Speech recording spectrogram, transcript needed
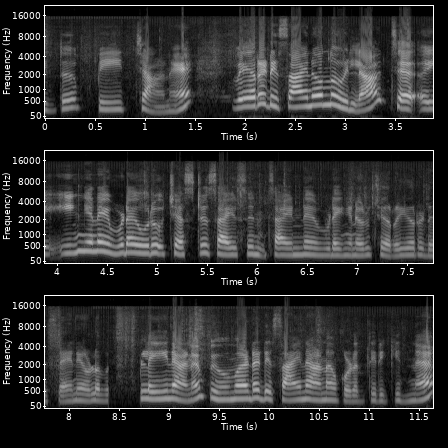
ഇത് പീച്ചാണേ. വേറെ ഡിസൈനൊന്നുമില്ല. ഇങ്ങനെ ഇവിടെ ഒരു ചെസ്റ്റ് സൈസിൻ സൈഡിന്റെ ഇവിടെ ഇങ്ങനെ ഒരു ചെറിയൊരു ഡിസൈനേ ഉള്ളൂ. പ്ലെയിൻ ആണ് പ്യൂമയുടെ ഡിസൈനാണ് കൊടുത്തിരിക്കുന്നത്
